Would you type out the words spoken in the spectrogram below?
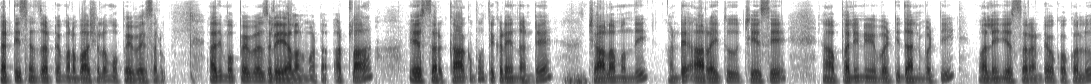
థర్టీ సెన్స్ అంటే మన భాషలో ముప్పై పైసలు. అది ముప్పై పైసలు వేయాలన్నమాట. అట్లా వేస్తారు. కాకపోతే ఇక్కడ ఏంటంటే చాలామంది అంటే ఆ రైతు చేసే పనిని బట్టి దాన్ని బట్టి వాళ్ళు ఏం చేస్తారంటే ఒక్కొక్కళ్ళు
